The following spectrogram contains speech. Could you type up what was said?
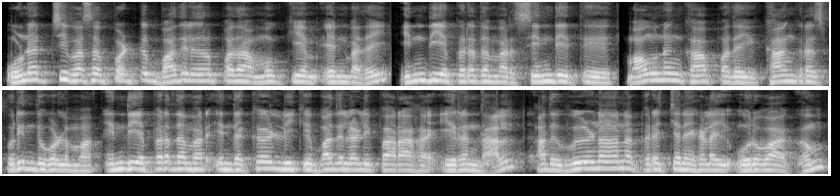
உணர்ச்சி வசப்பட்டு பதில் இருப்பதா முக்கியம் என்பதை இந்திய பிரதமர் சிந்தித்து மௌனம் காப்பதை காங்கிரஸ் புரிந்து கொள்ளுமா? இந்திய பிரதமர் இந்த கேள்விக்கு பதிலளிப்பாராக இருந்தால் அது வீணான பிரச்சனைகளை உருவாக்கும்.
